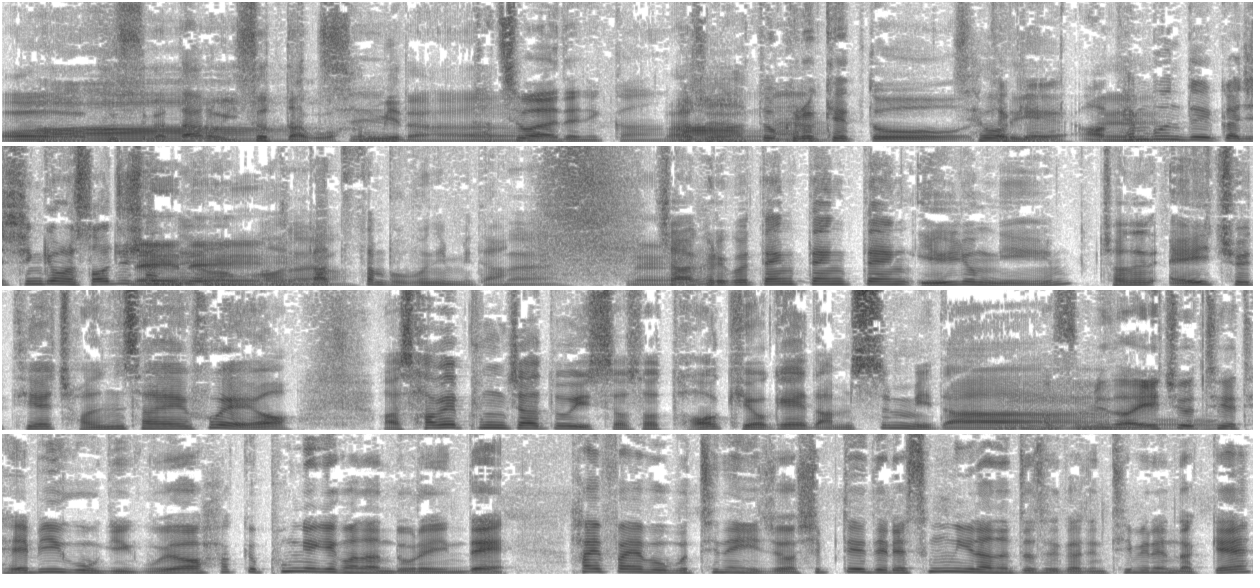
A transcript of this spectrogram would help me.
어, 아, 부스가 따로 있었다고 그치. 합니다. 같이 와야 되니까. 맞아요. 아, 또 그렇게 또 세월이. 되게 아, 네. 팬분들까지 신경을 써주셨네요. 어. 따뜻한 부분입니다. 네. 네. 자, 그리고 땡땡땡 16님. 저는 H.O.T의 전사의 후예요. 아, 사회풍자도 있어서 더 기억에 남습니다. 맞습니다. H.O.T의 데뷔곡이고요. 학교 폭력에 관한 노래인데 High-five of Teenager 10대들의 승리라는 뜻을 가진 팀 이름답게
